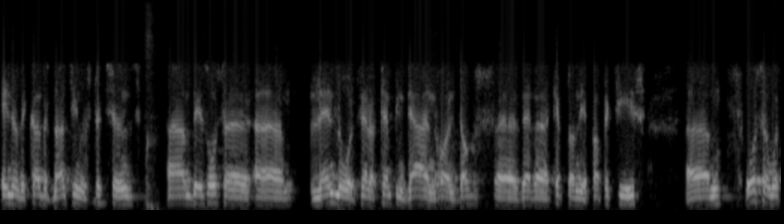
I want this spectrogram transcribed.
end of the COVID 19 restrictions. Um, there's also um, landlords that are clamping down on dogs uh, that are kept on their properties. Um, also, with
